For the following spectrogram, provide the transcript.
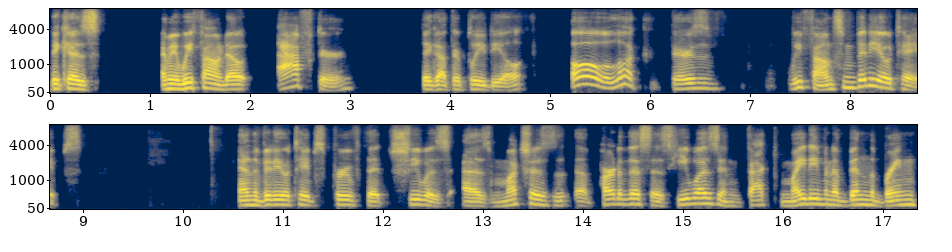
because i mean we found out after they got their plea deal oh look there's we found some videotapes. And the videotapes proved that she was as much as a part of this as he was in fact might even have been the brain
